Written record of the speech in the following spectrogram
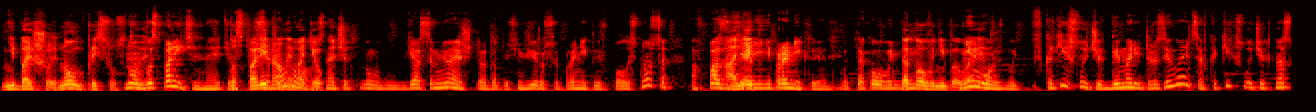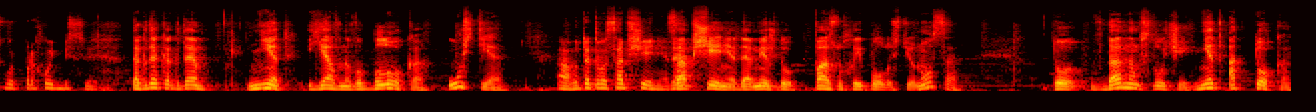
небольшой, но он присутствует. Но он воспалительный отек. Воспалительный равно, отек. Значит, ну, я сомневаюсь, что, допустим, вирусы проникли в полость носа, а в пазухе они, они не проникли. Вот такого, такого не, не бывает. Не может быть. В каких случаях гайморит развивается, а в каких случаях насморк проходит бесследно? Тогда, когда нет явного блока устья, а, вот этого сообщения, да? Сообщения, да, между пазухой и полостью носа, то в данном случае нет оттока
